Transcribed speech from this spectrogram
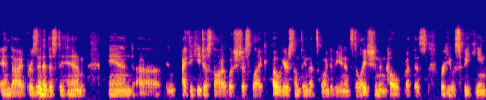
and I presented this to him, and, uh, and I think he just thought it was just like, oh, here's something that's going to be an installation in Hope at this where he was speaking,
